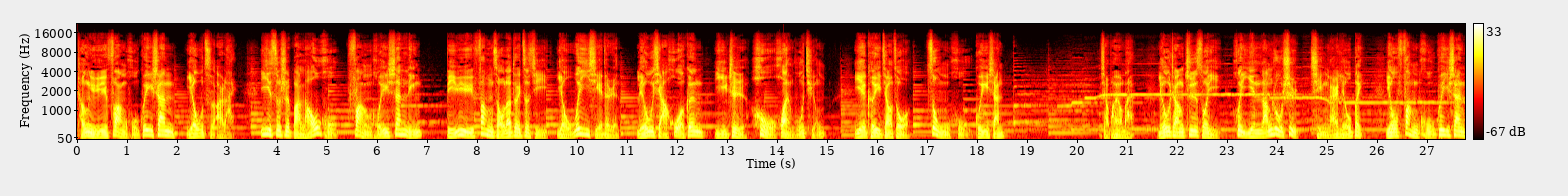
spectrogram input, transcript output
成语“放虎归山”由此而来，意思是把老虎放回山林，比喻放走了对自己有威胁的人，留下祸根。以致后患无穷，也可以叫做纵虎归山。小朋友们，刘璋之所以会引狼入室，请来刘备，有放虎归山，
